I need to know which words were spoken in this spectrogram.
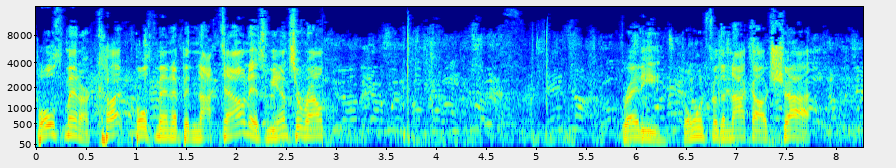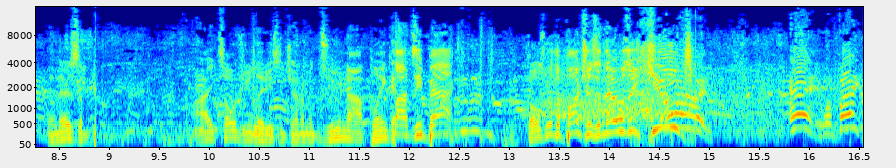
both men are cut. Both men have been knocked down as we enter round. Ready, going for the knockout shot, and there's a. I told you, ladies and gentlemen, do not blink. Kiladze back. Those were the punches, and there was a huge. Hey, you want to fight?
